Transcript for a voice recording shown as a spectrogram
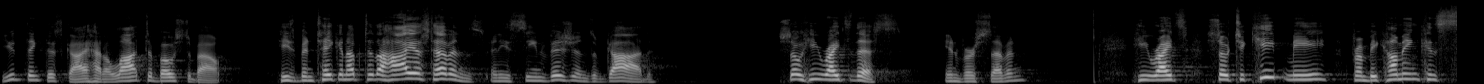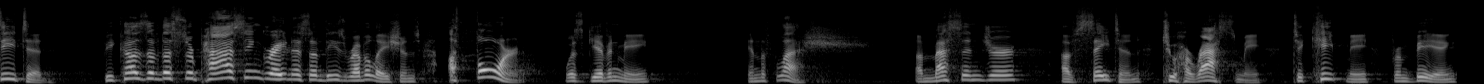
You'd think this guy had a lot to boast about. He's been taken up to the highest heavens and he's seen visions of God. So he writes this in verse 7. He writes, So to keep me from becoming conceited, because of the surpassing greatness of these revelations, a thorn was given me in the flesh, a messenger of Satan to harass me, to keep me from being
